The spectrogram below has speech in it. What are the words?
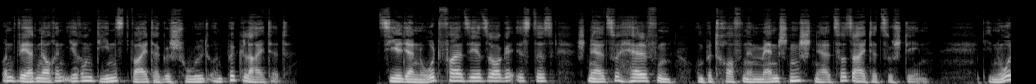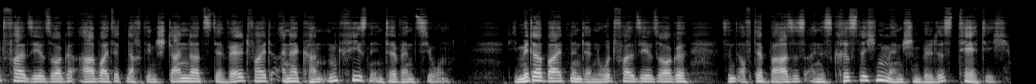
und werden auch in ihrem Dienst weiter geschult und begleitet. Ziel der Notfallseelsorge ist es, schnell zu helfen und betroffenen Menschen schnell zur Seite zu stehen. Die Notfallseelsorge arbeitet nach den Standards der weltweit anerkannten Krisenintervention. Die Mitarbeitenden der Notfallseelsorge sind auf der Basis eines christlichen Menschenbildes tätig.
